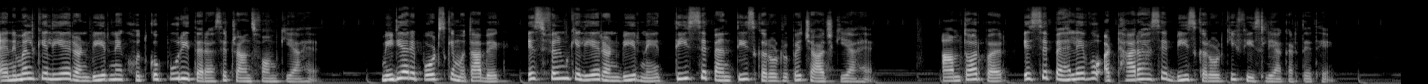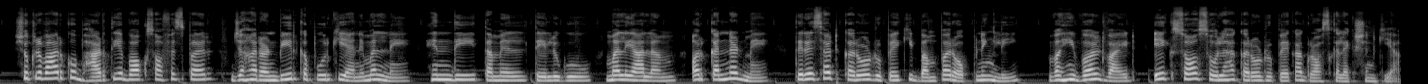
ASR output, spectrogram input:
एनिमल के लिए रणबीर ने खुद को पूरी तरह से ट्रांसफॉर्म किया है मीडिया रिपोर्ट्स के मुताबिक, इस फ़िल्म के लिए रणबीर ने 30 से 35 करोड़ रुपए चार्ज किया है आमतौर पर, इससे पहले वो 18 से 20 करोड़ की फ़ीस लिया करते थे शुक्रवार को भारतीय बॉक्स ऑफ़िस पर, जहाँ रणबीर कपूर की एनिमल ने हिंदी, तमिल, तेलुगु, मलयालम और कन्नड़ में तिरसठ करोड़ रुपए की बम्पर ओपनिंग ली, वहीं वर्ल्ड वाइड 116 करोड़ रुपए का ग्रॉस कलेक्शन किया।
